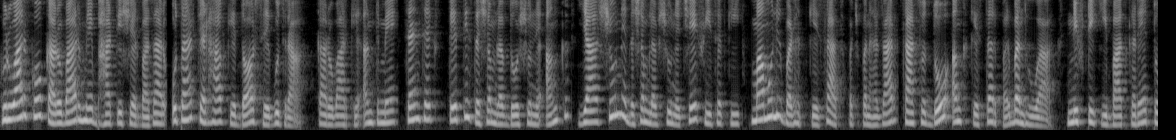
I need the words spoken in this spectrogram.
गुरुवार को कारोबार में भारतीय शेयर बाज़ार उतार चढ़ाव के दौर से गुजरा। कारोबार के अंत में सेंसेक्स तैतीस दशमलव दो शून्य अंक या शून्य दशमलव शून्य छह फ़ीसद की मामूली बढ़त के साथ पचपन हज़ार सात सौ दो अंक के स्तर पर बंद हुआ। निफ्टी की बात करें तो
